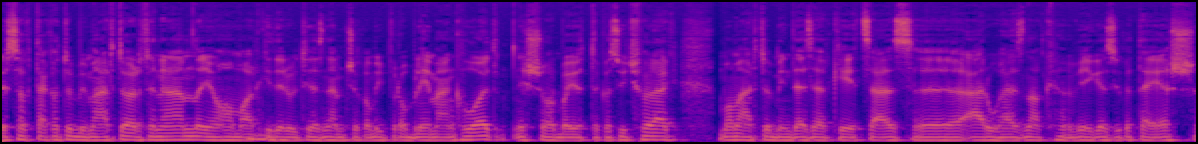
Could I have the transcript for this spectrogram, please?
mondani szokták, a többi már történelem, nagyon hamar kiderült, hogy ez nem csak a mi problémánk volt, és sorba jöttek az ügyfelek. Ma már több mint 1200 áruháznak végezzük a teljes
